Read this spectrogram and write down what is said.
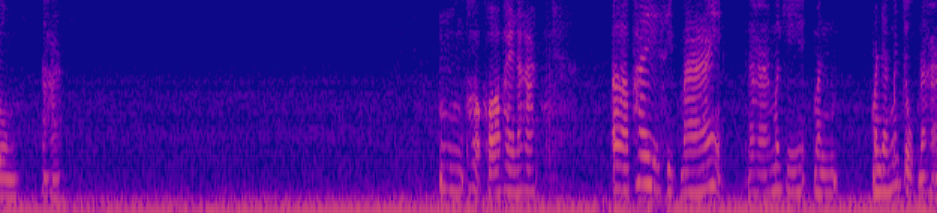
ลงนะคะ อืมขอขออภัยนะคะ เอ่อไพ่สิบไม้นะคะ เมื่อกี้มันมันยังไม่จบนะคะ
